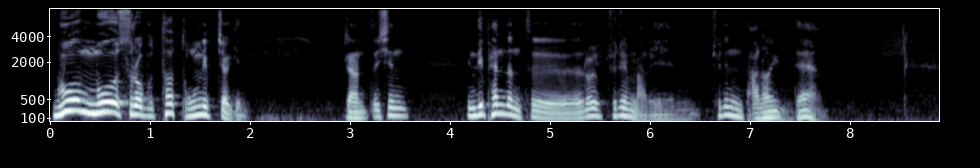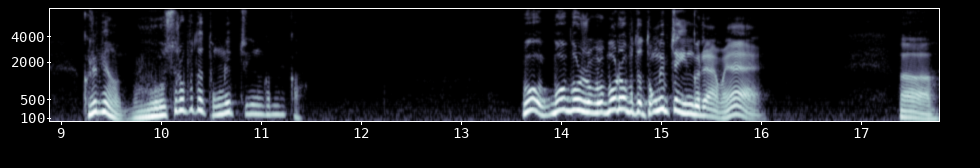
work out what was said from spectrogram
무엇 무엇으로부터 독립적인 이라는 뜻인 independent를 줄인 말인 줄인 단어인데 그러면 무엇으로부터 독립적인 겁니까? 뭐, 뭐, 뭐, 뭐로부터 독립적인 거라며? 어,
